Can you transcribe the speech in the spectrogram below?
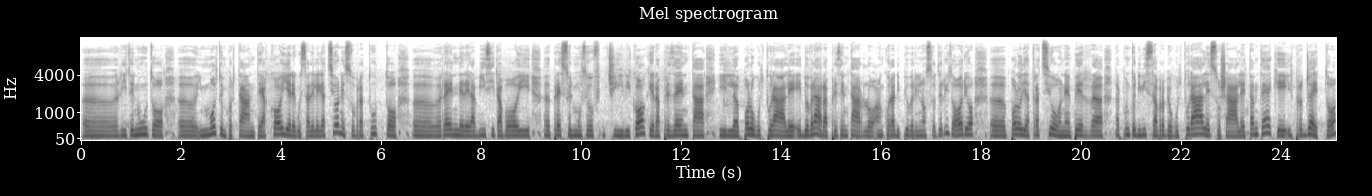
eh, ritenuto eh, molto importante accogliere questa delegazione soprattutto eh, rendere la visita poi eh, presso il Museo Civico che rappresenta il polo culturale e dovrà rappresentarlo ancora di più per il nostro territorio, eh, polo di attrazione per, dal punto di vista proprio culturale e sociale, tant'è che il progetto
